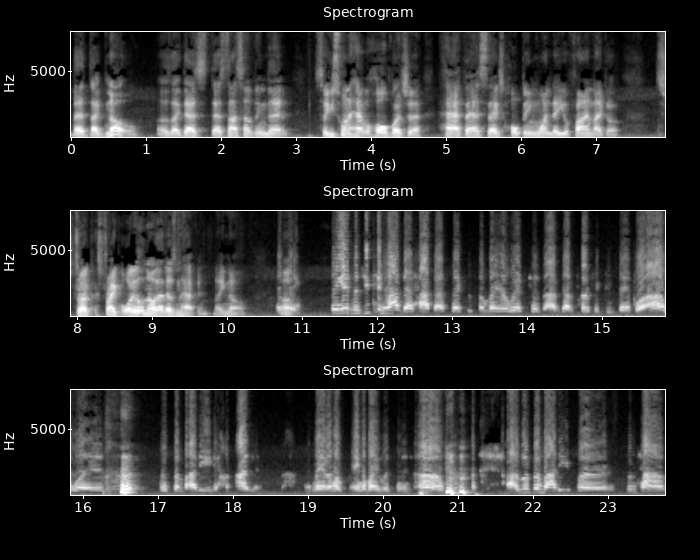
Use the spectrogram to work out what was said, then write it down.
that, like no. I was like, that's that's not something that. So you just want to have a whole bunch of half-ass sex, hoping one day you'll find like a strike strike oil? No, that doesn't happen. Like no. Uh, thing is, is you can have that half-ass sex with somebody you're with. Because I've got a perfect example. I was with somebody. I man, I hope ain't nobody listening. Um, I was with somebody for some time,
